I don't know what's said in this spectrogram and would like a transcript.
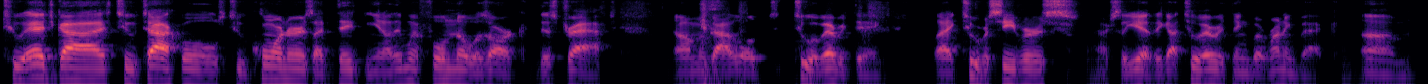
two edge guys, two tackles, two corners, I think you know they went full Noah's Ark this draft. Um, and got a little two of everything, like two receivers. Actually, yeah, they got two of everything but running back. Um,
